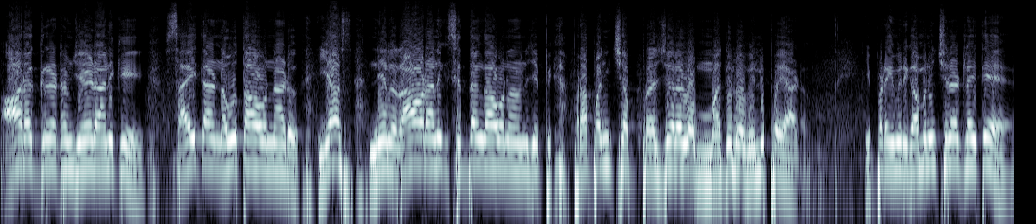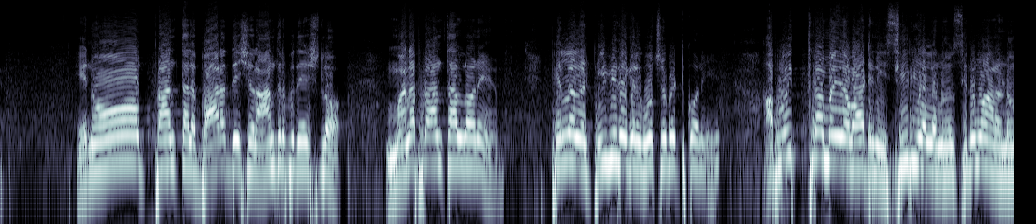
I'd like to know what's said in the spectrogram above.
ఆరగ్రహటం చేయడానికి సైతాన్ని నవ్వుతా ఉన్నాడు. ఎస్ నేను రావడానికి సిద్ధంగా ఉన్నానని చెప్పి ప్రపంచ ప్రజలలో మదిలో వెళ్ళిపోయాడు. ఇప్పటికి మీరు గమనించినట్లయితే ఎన్నో ప్రాంతాలు భారతదేశంలో ఆంధ్రప్రదేశ్లో మన ప్రాంతాల్లోనే పిల్లలను టీవీ దగ్గర కూర్చోబెట్టుకొని అపవిత్రమైన వాటిని సీరియళ్ళను సినిమాలను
